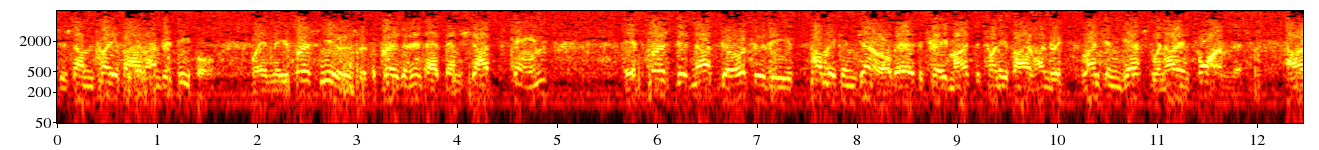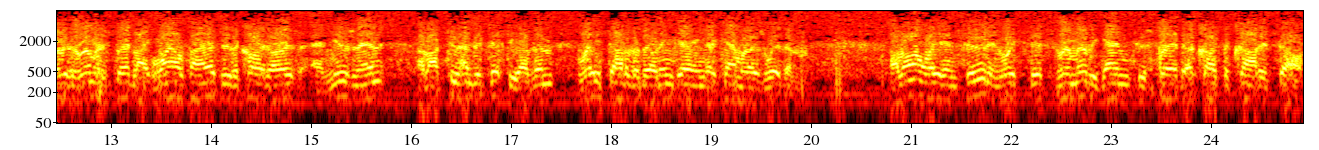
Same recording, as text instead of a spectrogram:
to some 2,500 people. When the first news that the president had been shot came, it first did not go to the public in general. There at the Trade Mart, the 2,500 luncheon guests were not informed. However, the rumor spread like wildfire through the corridors, and newsmen, about 250 of them, raced out of the building carrying their cameras with them. A long wait ensued in which this rumor began to spread across the crowd itself.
